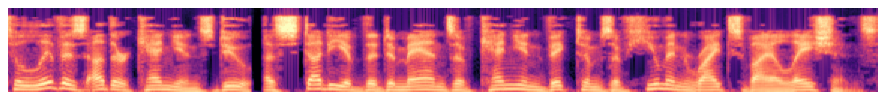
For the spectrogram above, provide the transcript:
To Live as Other Kenyans Do A Study of the Demands of Kenyan Victims of Human Rights Violations.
